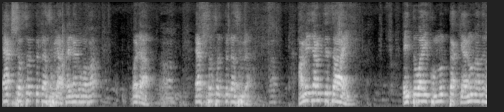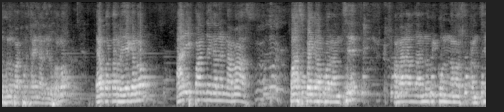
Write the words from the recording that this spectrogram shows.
একশো চোদ্দটা সুরা, তাই না গো বাবা? ওটা একশো চোদ্দটা সুরা। আমি জানতে চাই, এই দোয়াই কুন্নুরটা কেন নাজেল হলো বা কোথায় নাজেল হলো? এও কথা রয়ে গেল। আর এই পাঞ্জে গানের নামাজ পাঁচ পয়গাম্বর আনছে। আমার আল্লাহ নবী কোন নামাজ আনছে?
